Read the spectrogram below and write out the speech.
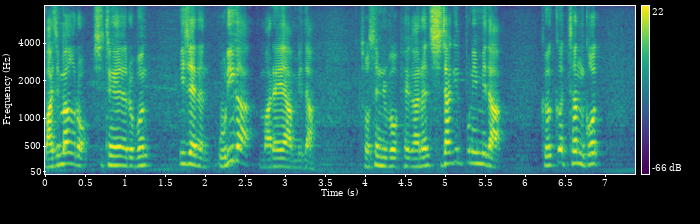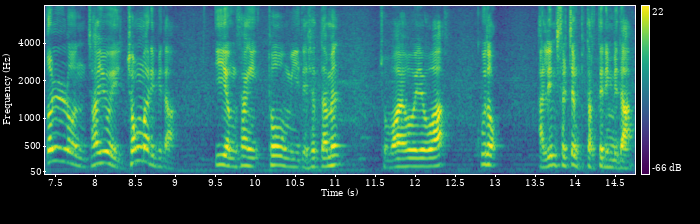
마지막으로 시청자 여러분, 이제는 우리가 말해야 합니다. 조선일보 폐간은 시작일 뿐입니다. 그 끝은 곧 언론 자유의 종말입니다. 이 영상이 도움이 되셨다면 좋아요와 구독, 알림 설정 부탁드립니다.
